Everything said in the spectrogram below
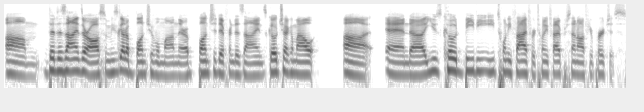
Um the designs are awesome. He's got a bunch of them on there, a bunch of different designs. Go check them out. Uh and uh use code BDE25 for 25% off your purchase.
